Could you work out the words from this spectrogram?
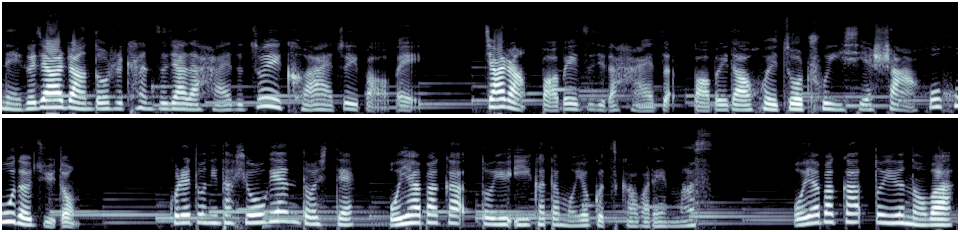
哪个家长都是看自家的孩子最可爱、最宝贝。家長宝贝自己的孩子，宝贝到会做出一些傻乎乎的举動。これと似た表現として、親バカという言い方もよく使われます。親バカというのは、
